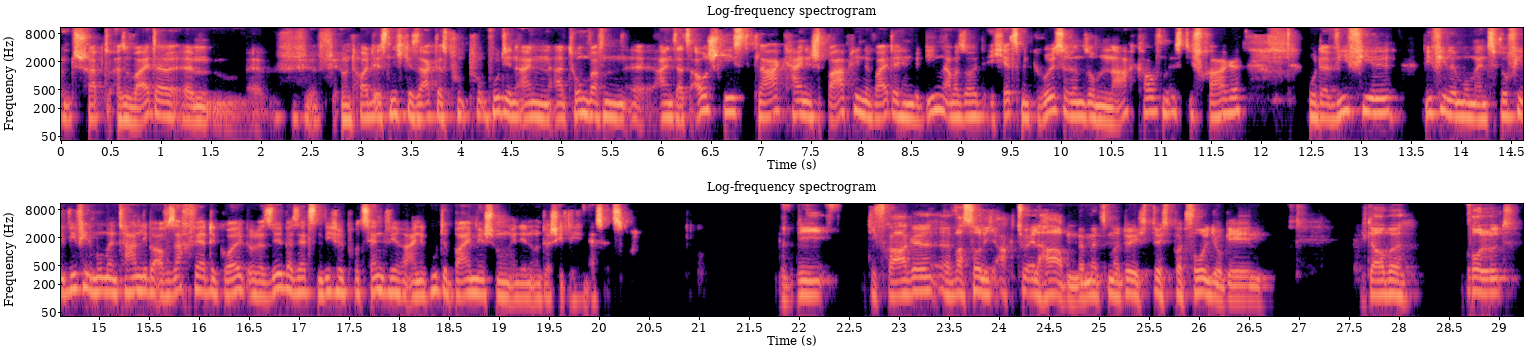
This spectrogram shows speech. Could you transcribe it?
und schreibt also weiter, ähm, äh, und heute ist nicht gesagt, dass Putin einen Atomwaffeneinsatz ausschließt. Klar, keine Sparpläne weiterhin bedienen, aber sollte ich jetzt mit größeren Summen nachkaufen, ist die Frage. Oder wie viel wie viele Moment, wie viel, wie viel momentan lieber auf Sachwerte Gold oder Silber setzen, wie viel Prozent wäre eine gute Beimischung in den unterschiedlichen Assets? Die, die Frage, äh, was soll ich aktuell haben, wenn wir jetzt mal durch, durchs Portfolio gehen? Ich glaube, Gold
